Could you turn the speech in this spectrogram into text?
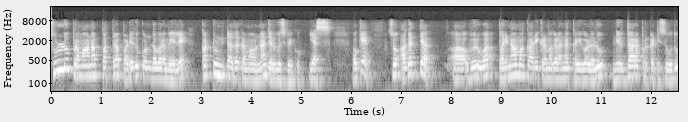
ಸುಳ್ಳು ಪ್ರಮಾಣ ಪತ್ರ ಪಡೆದುಕೊಂಡವರ ಮೇಲೆ ಕಟ್ಟುನಿಟ್ಟಾದ ಕ್ರಮವನ್ನು ಜರುಗಿಸಬೇಕು. ಎಸ್ ಓಕೆ ಸೊ ಅಗತ್ಯ ವಿರುವ ಪರಿಣಾಮಕಾರಿ ಕ್ರಮಗಳನ್ನು ಕೈಗೊಳ್ಳಲು ನಿರ್ಧಾರ ಪ್ರಕಟಿಸುವುದು,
